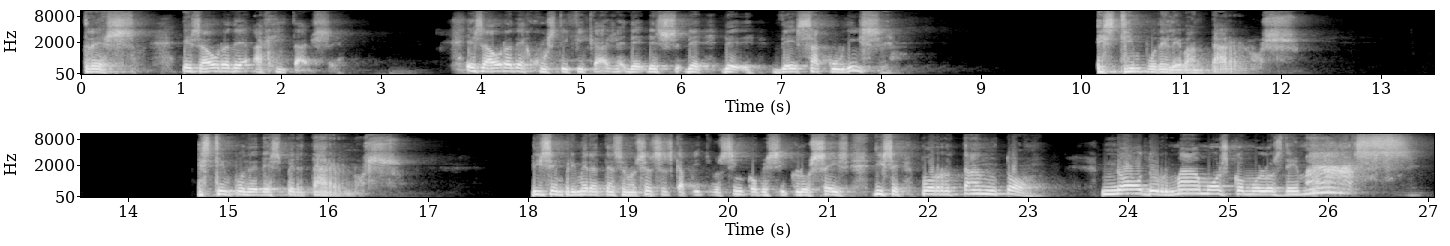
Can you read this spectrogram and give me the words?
Tres, es hora de agitarse. Es hora de justificar, de, sacudirse. Es tiempo de levantarnos. Es tiempo de despertarnos. Dice en 1 Tesalonicenses capítulo 5 versículo 6, dice, por tanto, no durmamos como los demás.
